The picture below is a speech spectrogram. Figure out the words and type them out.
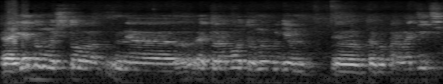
Э, я думаю, что эту работу мы будем как бы, проводить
